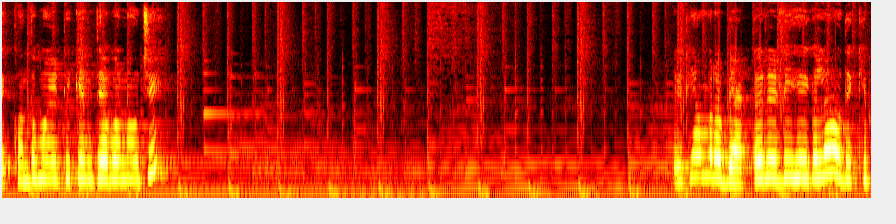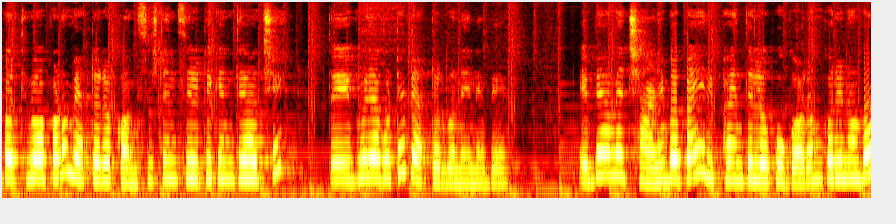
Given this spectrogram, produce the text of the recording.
ଦେଖନ୍ତୁ ମୁଁ ଏଠି କେମିତିଆ ବନାଉଛି। ଏଠି ଆମର ବ୍ୟାଟର ରେଡ଼ି ହେଇଗଲା। ଆଉ ଦେଖିପାରୁଥିବେ ଆପଣ ବ୍ୟାଟରର କନସିଷ୍ଟେନ୍ସି ଏଠି କେମିତିଆ ଅଛି? ତ ଏଇଭଳିଆ ଗୋଟେ ବ୍ୟାଟର ବନେଇ ନେବେ। ଏବେ ଆମେ ଛାଣିବା ପାଇଁ ରିଫାଇନ୍ ତେଲକୁ ଗରମ କରି ନେବା।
